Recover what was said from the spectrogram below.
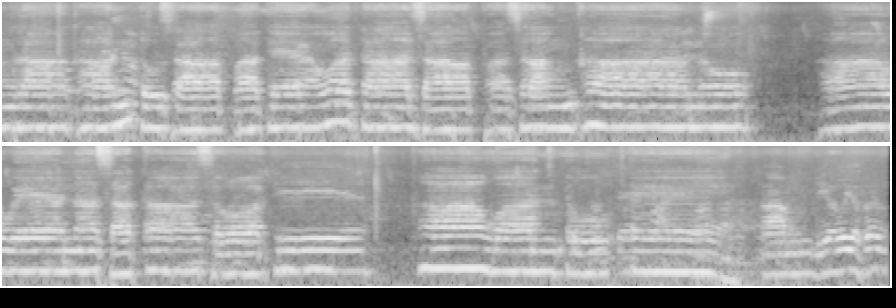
งราคันตุสัพเทวตาสัพสังฆานุ อาเวนัสสัทธาโสทิภาวันตุเตทำเดี๋ยวอย่าเพิ่ง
